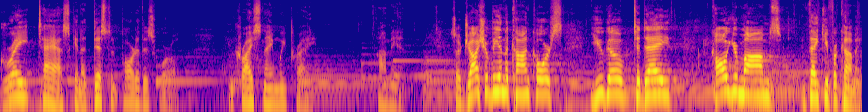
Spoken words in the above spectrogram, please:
great task in a distant part of this world. In Christ's name we pray. Amen. So Josh will be in the concourse. You go today, call your moms, and thank you for coming.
